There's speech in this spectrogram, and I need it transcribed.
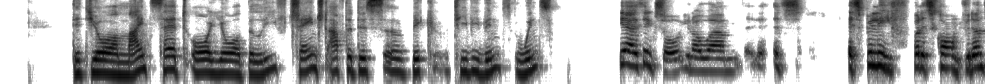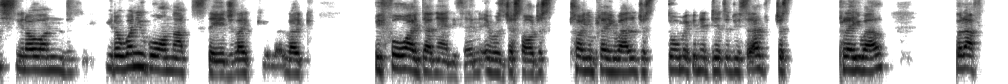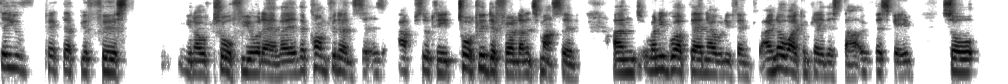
Did your mindset or your belief changed after this uh, big TV wins? Wins? Yeah, I think so. You know, um, it's it's belief, but it's confidence. You know, and you know when you go on that stage, like like before I'd done anything, it was just oh, just try and play well. Just don't make an idiot of yourself. Just play well but after you've picked up your first, you know, trophy or whatever, the confidence is absolutely totally different and it's massive. And when you go up there now and you think, I know I can play this that this game, so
